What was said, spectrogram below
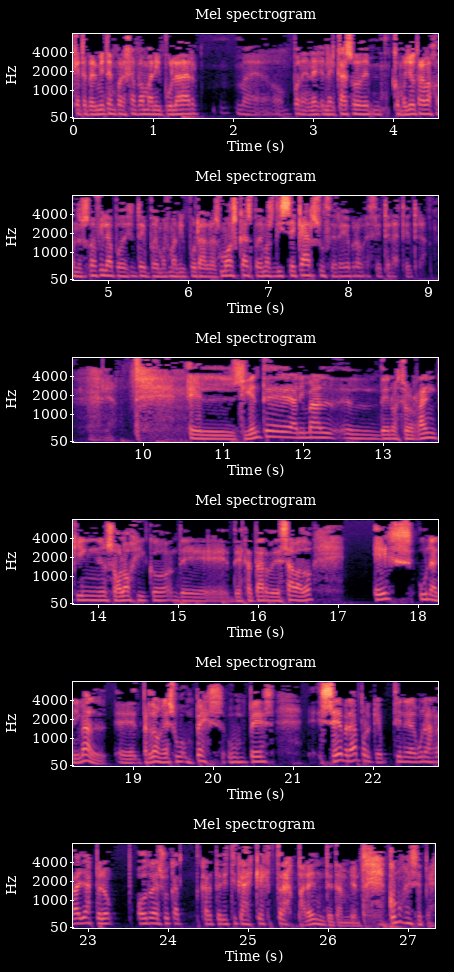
que te permiten, por ejemplo, manipular en el caso de, como yo trabajo en Drosophila, podemos manipular las moscas, podemos disecar su cerebro, etcétera, etcétera. El siguiente animal de nuestro ranking zoológico de, esta tarde de sábado es un animal, eh, perdón, es un pez, un pez cebra porque tiene algunas rayas, pero otra de sus características es que es transparente también. ¿Cómo es ese pez?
